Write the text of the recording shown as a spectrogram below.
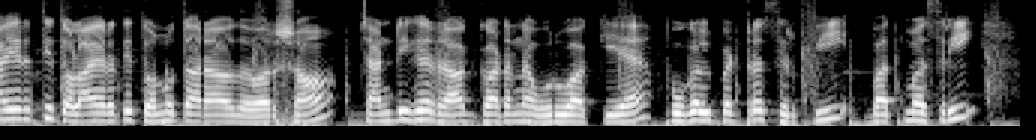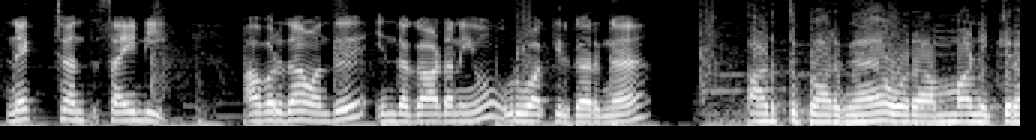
ஆயிரத்தி தொள்ளாயிரத்தி தொண்ணூத்தாறாவது வருஷம் சண்டிகர் ராக் கார்டனை உருவாக்கிய புகழ்பெற்ற சிற்பி பத்மஸ்ரீ நெக் சந்த் சைனி. அவர் தான் வந்து இந்த கார்டனையும் உருவாக்கியிருக்காருங்க. அடுத்து பாருங்க ஒரு அம்மா நிற்கிற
